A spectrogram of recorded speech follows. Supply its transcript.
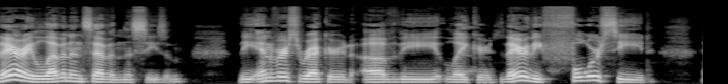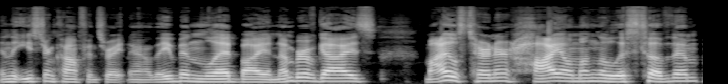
they are 11 and 7 this season. The inverse record of the Lakers. They are the four seed in the Eastern Conference right now. They've been led by a number of guys. Myles Turner, high among the list of them,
